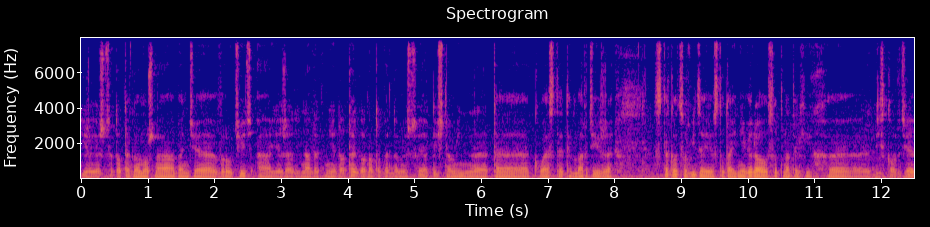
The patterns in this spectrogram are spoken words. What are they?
I że jeszcze do tego można będzie wrócić, a jeżeli nawet nie do tego, no to będą jeszcze jakieś tam inne te questy, tym bardziej, że z tego co widzę jest tutaj niewiele osób na tych ich e, Discordzie.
